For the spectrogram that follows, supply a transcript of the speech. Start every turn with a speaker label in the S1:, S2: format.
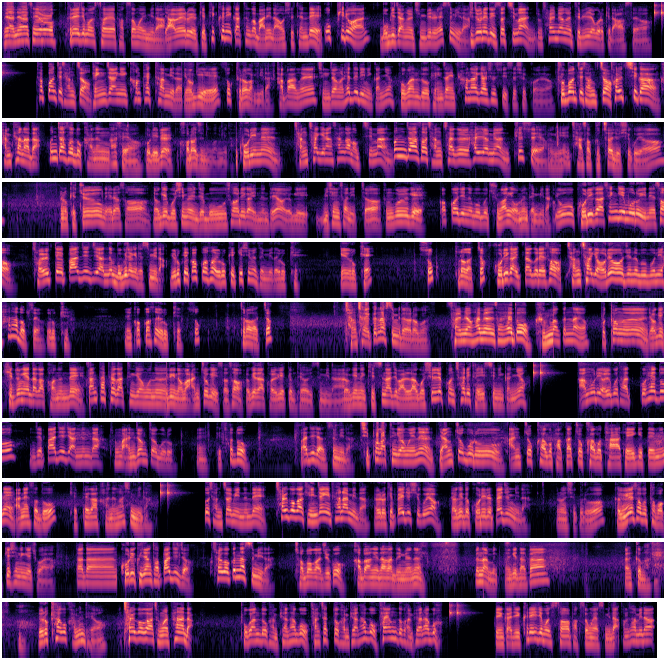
S1: 네, 안녕하세요. 크레이지 몬스터의 박성호입니다. 야외로 이렇게 피크닉 같은 거 많이 나오실 텐데 꼭 필요한 모기장을 준비를 했습니다. 기존에도 있었지만 좀 설명을 드리려고 이렇게 나왔어요. 첫 번째 장점, 굉장히 컴팩트합니다. 여기에 쏙 들어갑니다. 가방을 증정을 해드리니까요. 보관도 굉장히 편하게 하실 수 있으실 거예요. 두 번째 장점, 설치가 간편하다. 혼자서도 가능하세요. 고리를 걸어주는 겁니다. 고리는 장착이랑 상관없지만 혼자서 장착을 하려면 필수예요. 여기 자석 붙여주시고요. 이렇게 쭉 내려서 여기 보시면 이제 모서리가 있는데요. 여기 미싱선 있죠. 둥글게 꺾어지는 부분 중앙에 오면 됩니다. 요 고리가 생김으로 인해서 절대 빠지지 않는 모기장이 됐습니다.
S2: 이렇게 꺾어서 이렇게 끼시면 됩니다. 이렇게. 예, 이렇게. 쏙 들어갔죠?
S1: 고리가 있다 그래서
S2: 장착이 어려워지는 부분이 하나도 없어요. 이렇게. 예, 꺾어서 이렇게 쏙 들어갔죠?
S1: 장착이 끝났습니다, 여러분. 설명하면서 해도 금방 끝나요. 보통은 여기 기둥에다가 거는데 산타페 같은 경우는 기둥이 너무 안쪽에 있어서 여기다 걸게끔 되어 있습니다. 여기는 기스나지 말라고 실리콘 처리돼 있으니까요. 아무리 열고 닫고 해도 이제 빠지지 않는다. 정말 안정적으로 예, 이렇게 쳐도 빠지지 않습니다. 지퍼 같은 경우에는 양쪽으로 안쪽하고 바깥쪽하고 다 돼 있기 때문에 안에서도 개폐가 가능하십니다. 또 장점이 있는데 철거가 굉장히 편합니다. 이렇게 빼주시고요. 여기도 고리를 빼줍니다. 이런 식으로 그 위에서부터 벗기시는 게 좋아요. 따단 고리 그냥 다 빠지죠. 철거 끝났습니다. 접어가지고 가방에다가 넣으면은 끝납니다. 여기다가 깔끔하게 어, 이렇게 하고 가면 돼요. 철거가 정말 편하다. 보관도 간편하고 장착도 간편하고 사용도 간편하고 지금까지 크레이지 몬스터 박성호였습니다. 감사합니다.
